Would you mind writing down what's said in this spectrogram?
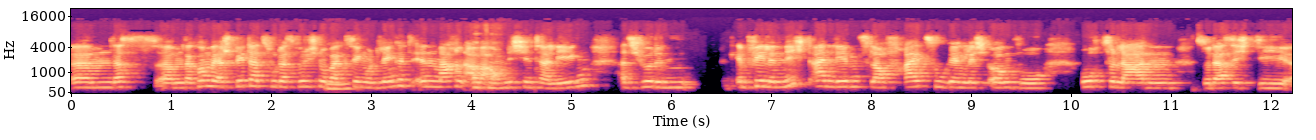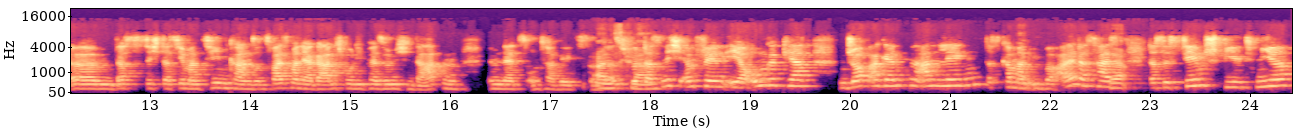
ähm, das, ähm, da kommen wir ja später zu, das würde ich nur mhm. bei Xing und LinkedIn machen, aber okay. auch nicht hinterlegen. Also ich würde empfehle nicht, einen Lebenslauf frei zugänglich irgendwo hochzuladen, so dass sich die, ähm, dass sich das jemand ziehen kann. Sonst weiß man ja gar nicht, wo die persönlichen Daten im Netz unterwegs sind. Alles also ich würde das nicht empfehlen, eher umgekehrt einen Jobagenten anlegen. Das kann man überall. Das heißt, ja. das System spielt mir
